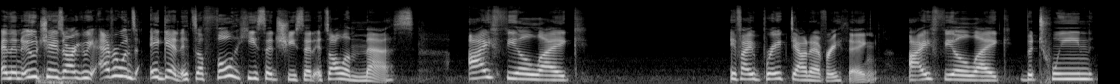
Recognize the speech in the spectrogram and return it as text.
and then Uche's arguing. Everyone's again. It's a full he said she said. It's all a mess. I feel like if I break down everything, I feel like between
